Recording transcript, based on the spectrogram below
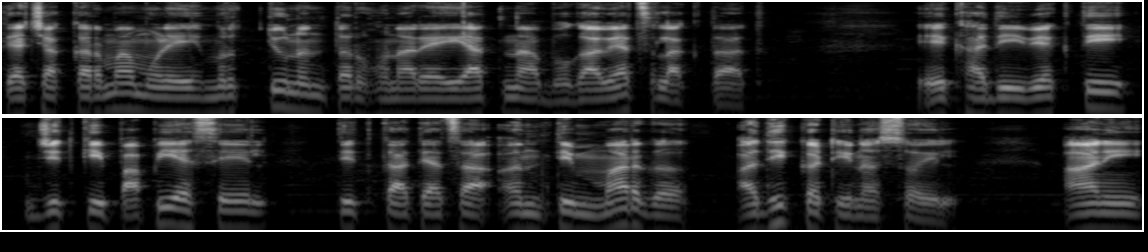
त्याच्या कर्मामुळे मृत्यूनंतर होणाऱ्या यातना भोगाव्याच लागतात. एखादी व्यक्ती जितकी पापी असेल तितका त्याचा अंतिम मार्ग अधिक कठीण असेल आणि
